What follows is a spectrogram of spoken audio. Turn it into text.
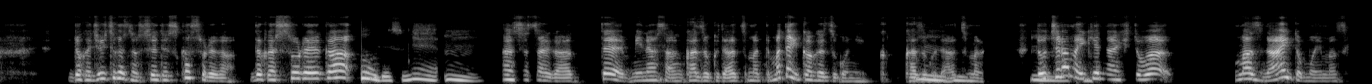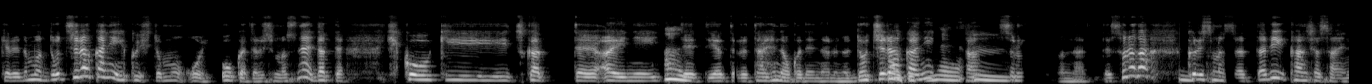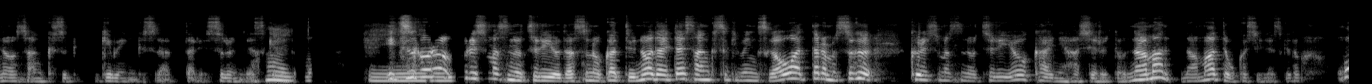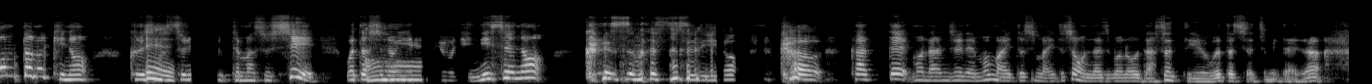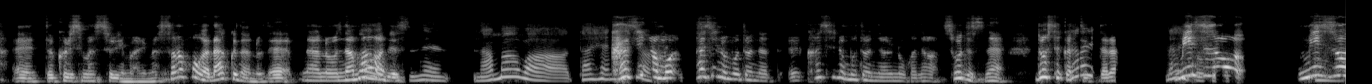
だから11月の末ですか、それが。だからそれが、そうですね。うん。感謝祭があって、皆さん家族で集まって、また1ヶ月後に家族で集まる。うんうん、どちらも行けない人は、まずないと思いますけれども、どちらかに行く人も多い、多かったりしますね。だって飛行機使って会いに行ってってやったら大変なお金になるので、どちらかに参加するになって、それがクリスマスだったり、感謝祭のサンクスギビングスだったりするんですけれども、い。つ頃クリスマスのツリーを出すのかっていうのは、だいたいサンクスギビングスが終わったら、もうすぐクリスマスのツリーを買いに走ると。生、生っておかしいですけど、本当の木のクリスマスツリー売ってますし、私の家のように偽のクリスマスツリーを買う、買って、もう何十年も毎年毎年同じものを出すっていう私たちみたいな、えー、っと、クリスマスツリーもあります。その方が楽なので、あの、生はですね、生は大変ね。火事のも、火事の元になって、え、火事の元になるのかな？そうですね。どうしてかって言ったら、水を、水を、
